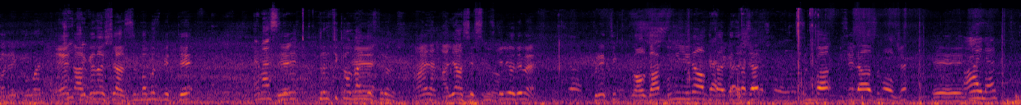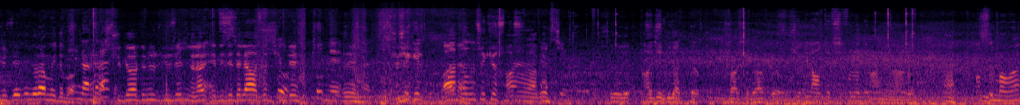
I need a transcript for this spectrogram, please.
Parayı kolay. Evet arkadaşlar zımbamız bitti. Hemen size pratik yoldan Ee, gösteriyoruz. Aynen Alihan sesimiz geliyor değil mi? Pratik yoldan. Bunu yeni aldık arkadaşlar. Zımba bize lazım olacak. Ee, Aynen. 150 lira mıydı bu? Şimdi arkadaşlar. Şu gördüğünüz 150 lira. E bize de lazım şimdi. Çok Şimdi Ee, şu şekil Aynen. mandalını çekiyorsunuz. Aynen abi. ters çevir. Şöyle acil bir dakika. Parça daha koyalım. Bu şekil alt F sıfırladın. Aynen abi. Heh, Zımbamı.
